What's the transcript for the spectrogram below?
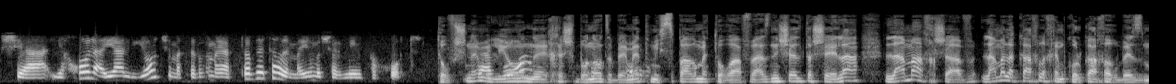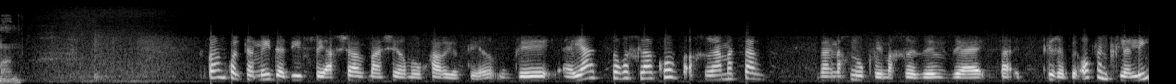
שיכול היה להיות שמצבם היה טוב יותר והם היו משלמים פחות. טוב, שני מיליון אה, חשבונות זה באמת מספר מטורף, ואז נשאלת השאלה, למה עכשיו, למה לקח לכם כל כך הרבה זמן? קודם כל, תמיד עדיף עכשיו מאשר מאוחר יותר, והיה צורך לעקוב אחרי המצב, ואנחנו עוקבים אחרי זה, ותראה, באופן כללי,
